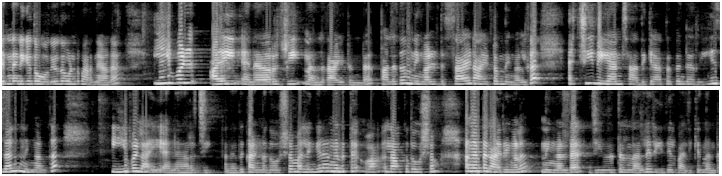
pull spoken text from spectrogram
എന്ന് എനിക്ക് തോന്നിയത് കൊണ്ട് പറഞ്ഞാണ്. ഈവിൾ ഐ എനർജി നല്ലതായിട്ടുണ്ട്. പലതും നിങ്ങൾ ഡിസൈഡ് ആയിട്ടും നിങ്ങൾക്ക് അച്ചീവ് ചെയ്യാൻ സാധിക്കാത്തതിന്റെ റീസൺ നിങ്ങൾക്ക് ഈവിൾ ഐ എനർജി അതായത് കണ്ണുദോഷം അല്ലെങ്കിൽ അങ്ങനത്തെ നാക്ക് നാക്കുദോഷം അങ്ങനത്തെ കാര്യങ്ങൾ നിങ്ങളുടെ ജീവിതത്തിൽ നല്ല രീതിയിൽ വലിക്കുന്നുണ്ട്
